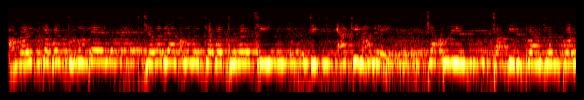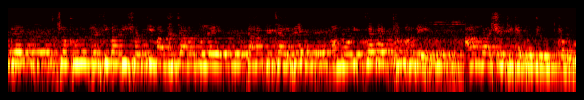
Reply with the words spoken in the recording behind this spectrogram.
আমরা ঐক্যবদ্ধভাবে যেভাবে এখন ঐক্যবদ্ধ রয়েছি, ঠিক একইভাবে যখনই জাতির প্রয়োজন পড়বে, যখনই ফেসিবাদী শক্তি মাথা চারা তুলে দাঁড়াতে চাইবে, আমরা ঐক্যবদ্ধভাবে আমরা সেটিকে প্রতিরোধ করব।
